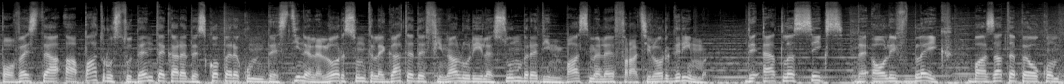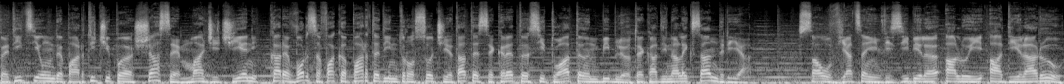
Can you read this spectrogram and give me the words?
povestea a patru studente care descoperă cum destinele lor sunt legate de finalurile sumbre din basmele fraților Grimm, The Atlas Six de Olive Blake, bazată pe o competiție unde participă șase magicieni care vor să facă parte dintr-o societate secretă situată în biblioteca din Alexandria. Sau Viața invizibilă a lui Adila Ru,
